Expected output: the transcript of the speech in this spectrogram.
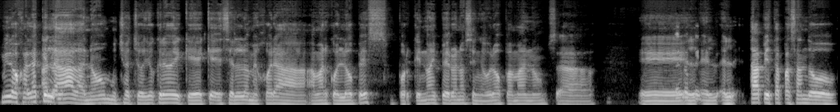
Mira, ojalá que lo- la haga, ¿no, muchachos? Yo creo de que hay que desearle lo mejor a, a Marco López, porque no hay peruanos en Europa, mano. O sea, eh, lo el, que- el- el Tapia está pasando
